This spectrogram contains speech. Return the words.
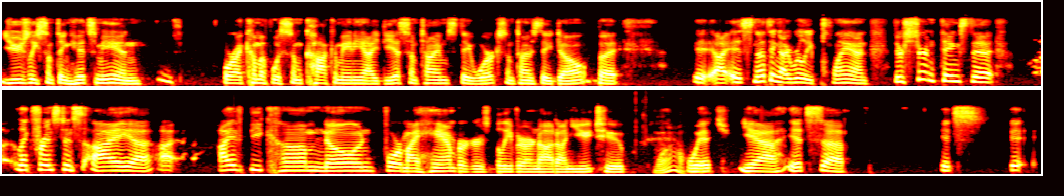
usually something hits me and, or I come up with some cockamamie idea. Sometimes they work, sometimes they don't, but it, it's nothing I really plan. There's certain things that, like for instance, I, uh, I I've become known for my hamburgers, believe it or not, on YouTube. Wow. Which, yeah, it's uh, it's it,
